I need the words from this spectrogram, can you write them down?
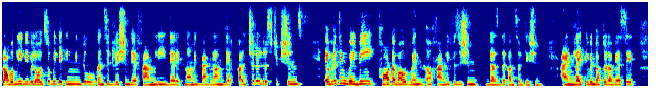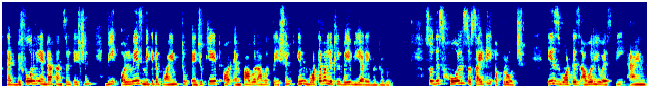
Probably we will also be taking into consideration their family, their economic background, their cultural restrictions, everything will be thought about when a family physician does the consultation. And like even Dr. Rabia said, that before we end our consultation, we always make it a point to educate or empower our patient in whatever little way we are able to do. So this whole society approach is what is our USP and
